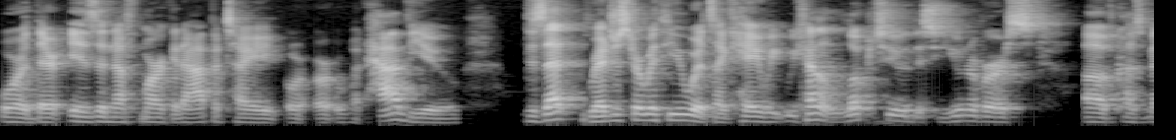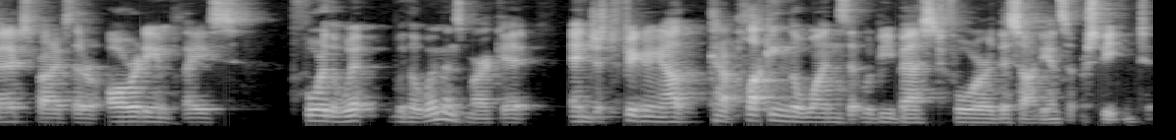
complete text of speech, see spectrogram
or there is enough market appetite or, or what have you. Does that register with you where it's like hey we, we kind of look to this universe of cosmetics products that are already in place for the with a women's market and just figuring out kind of plucking the ones that would be best for this audience that we're speaking to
